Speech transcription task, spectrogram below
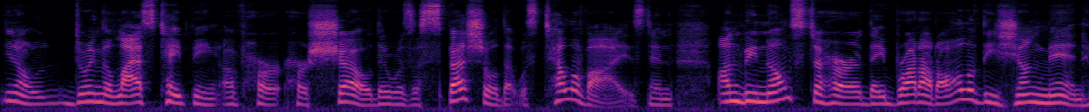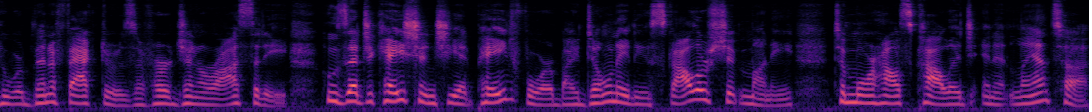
you know, during the last taping of her, her show, there was a special that was televised. And unbeknownst to her, they brought out all of these young men who were benefactors of her generosity, whose education she had paid for by donating scholarship money to Morehouse College in Atlanta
